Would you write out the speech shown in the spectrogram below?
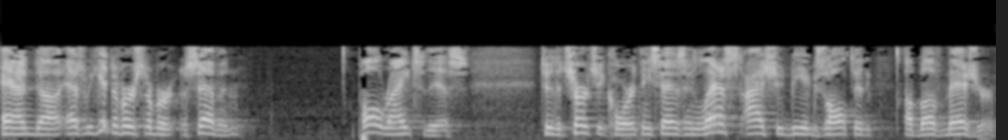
And uh, as we get to verse number seven, Paul writes this to the church at Corinth. He says, Unless I should be exalted above measure,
